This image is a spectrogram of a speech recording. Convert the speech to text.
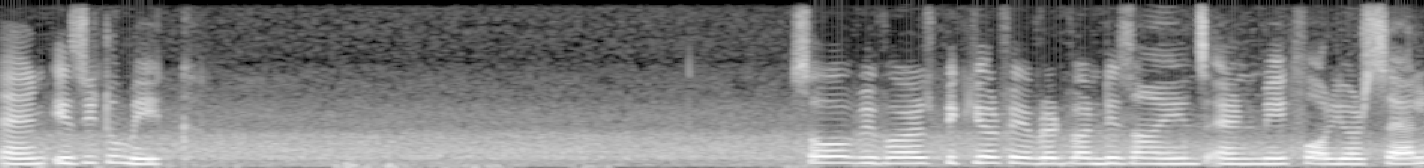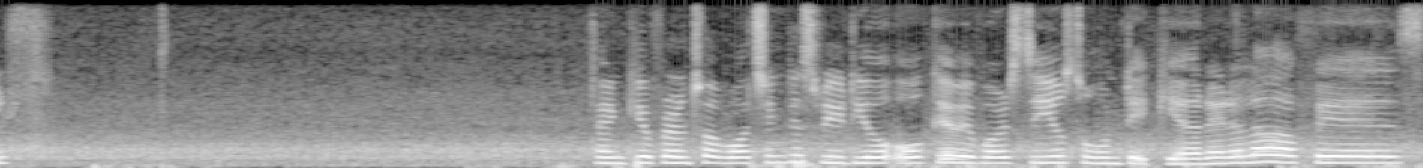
and easy to make. So viewers pick your favorite one designs and make for yourself. Thank you friends for watching this video. Okay viewers see you soon. Take care and allah hafiz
